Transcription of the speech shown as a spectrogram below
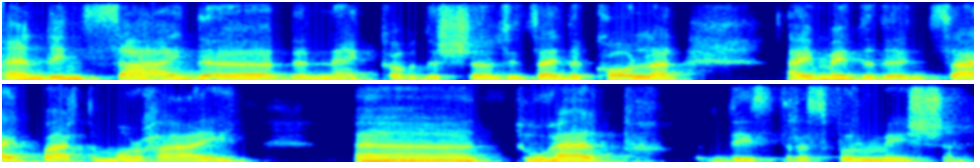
and inside the, the neck of the shirts, inside the collar, I made the inside part more high uh, mm. to help this transformation.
